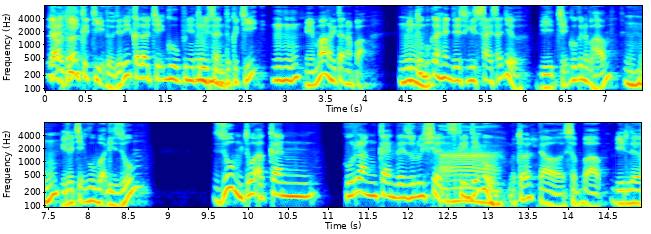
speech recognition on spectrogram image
Ya, Lagi betul. kecil tu. Jadi kalau cikgu punya tulisan Mhm. tu kecil Mhm. memang dia tak nampak. Mhm. Itu bukan hanya dari segi size saja. Cikgu kena faham Mhm. bila cikgu buat di Zoom, Zoom tu akan kurangkan resolution skrin cikgu. Ah, Betul. Tahu sebab bila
